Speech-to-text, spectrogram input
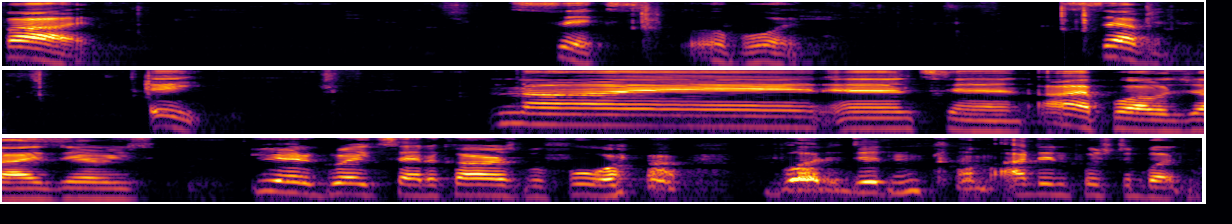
five, six, oh boy, seven, eight, nine, and ten. I apologize, Aries. You had a great set of cards before, but it didn't come. I didn't push the button.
